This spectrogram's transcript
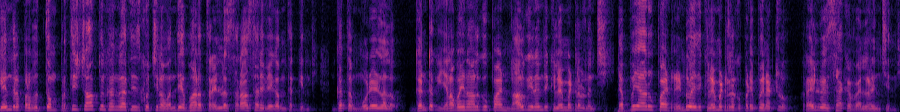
కేంద్ర ప్రభుత్వం ప్రతిష్టాత్మకంగా తీసుకొచ్చిన వందే భారత్ రైళ్ళ సరాసరి వేగం తగ్గింది. గత మూడేళ్ళలో గంటకు ఎనభై నాలుగు పాయింట్ నాలుగు ఎనిమిది కిలోమీటర్ల నుంచి డెబ్బై ఆరు పాయింట్ రెండు ఐదు కిలోమీటర్లకు పడిపోయినట్లు రైల్వే శాఖ వెల్లడించింది.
